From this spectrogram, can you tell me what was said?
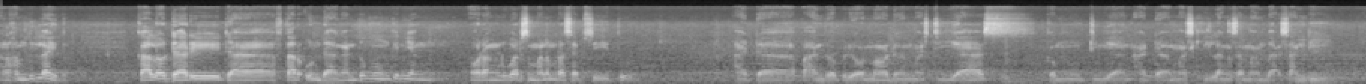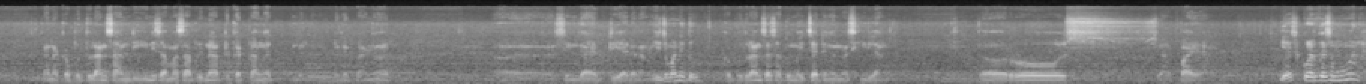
alhamdulillah itu kalau dari daftar undangan tuh mungkin yang orang luar semalam resepsi itu ada Pak Andro Priyono dengan Mas Dias kemudian ada Mas Gilang sama Mbak Sandi. Karena kebetulan Sandi ini sama Sabrina dekat banget dekat banget. Eh, sehingga dia datang ya cuman itu kebetulan saya satu meja dengan Mas Gilang. Terus siapa ya? Ya keluarga semua lah.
